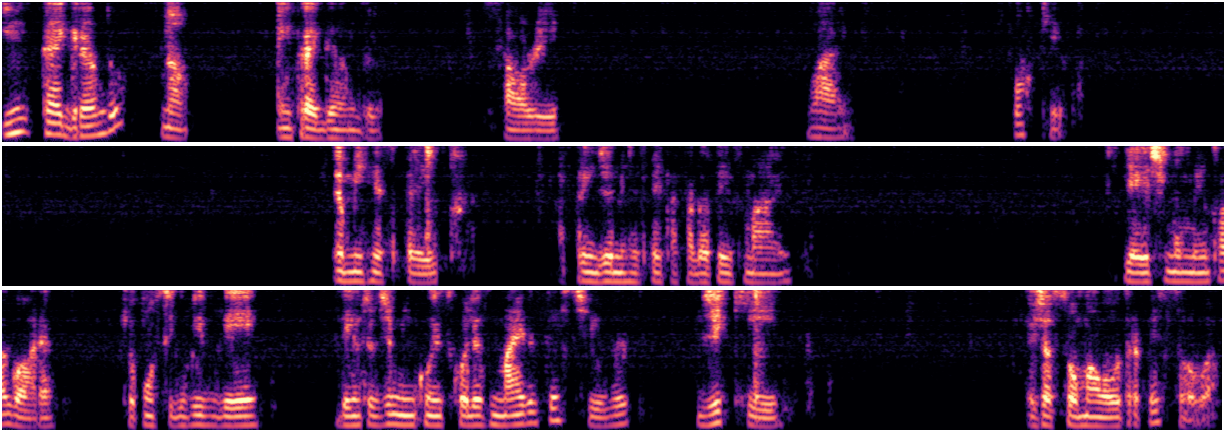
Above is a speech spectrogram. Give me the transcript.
Integrando? Não. Entregando. Sorry. Why? Por quê? Eu me respeito. Aprendi a me respeitar cada vez mais. E é este momento agora que eu consigo viver dentro de mim com escolhas mais assertivas de que eu já sou uma outra pessoa,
